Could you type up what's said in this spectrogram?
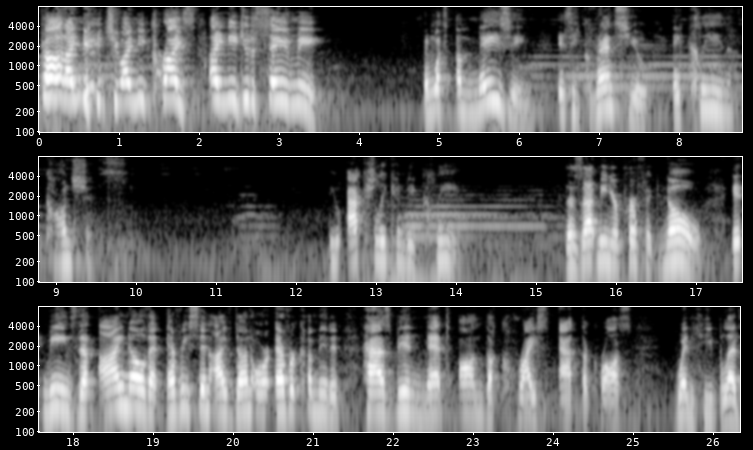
God, I need you. I need Christ. I need you to save me. And what's amazing is He grants you a clean conscience. You actually can be clean. Does that mean you're perfect? No. It means that I know that every sin I've done or ever committed has been met on the Christ at the cross when he bled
